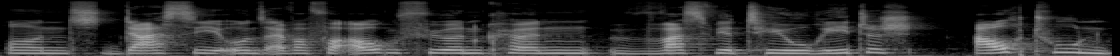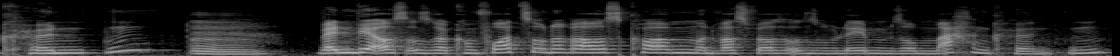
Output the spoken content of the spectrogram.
und dass sie uns einfach vor Augen führen können, was wir theoretisch auch tun könnten, wenn wir aus unserer Komfortzone rauskommen und was wir aus unserem Leben so machen könnten.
